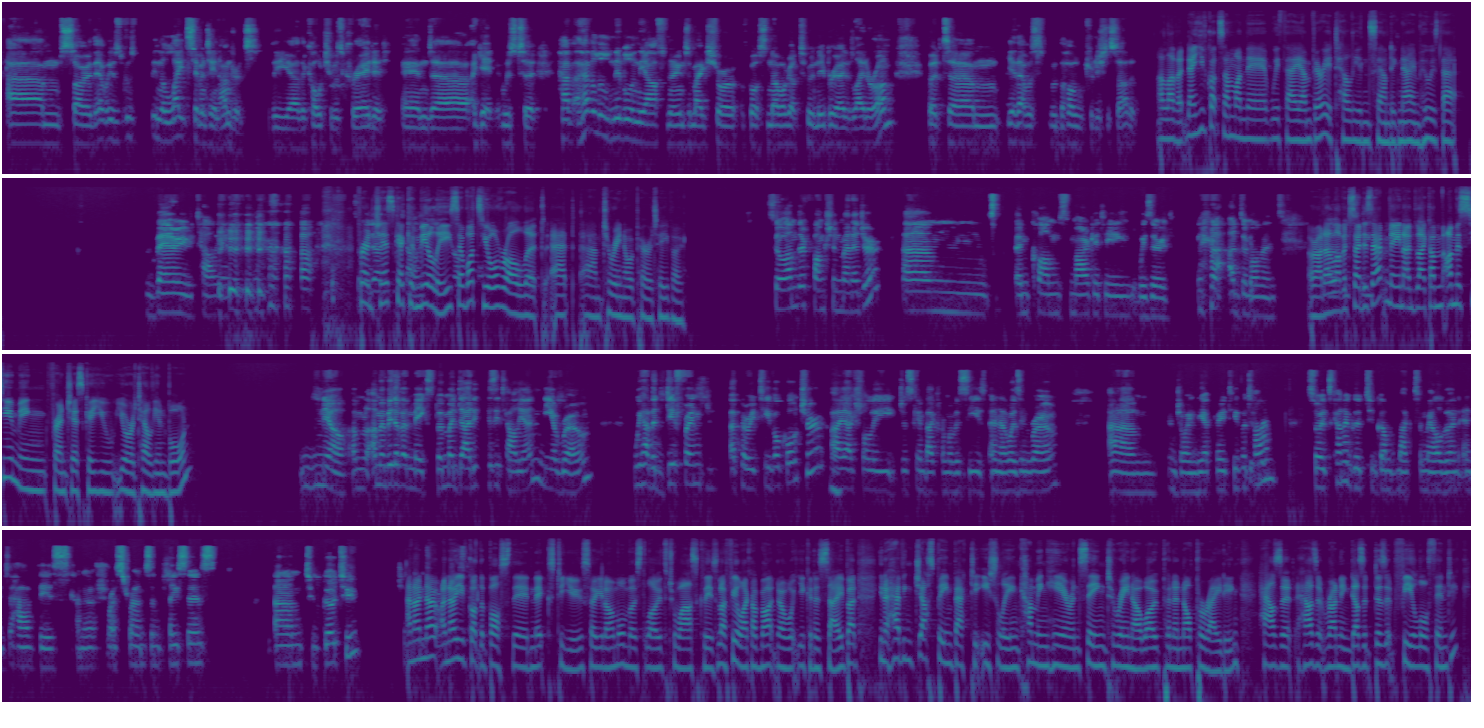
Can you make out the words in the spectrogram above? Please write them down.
Um, so that was, was in the late 1700s. The uh, the culture was created, and uh, again, it was to have have a little nibble in the afternoon to make sure, of course, no one got too inebriated later on. But um, yeah, that was where the whole tradition started. I love it. Now you've got someone there with a um, very Italian sounding name. Who is that? Very Italian. Francesca Camilli. So what's your role at at um, Torino Aperitivo? So I'm their function manager um, and comms marketing wizard at the moment. All right, I love it. So does that mean I'm like I'm I'm assuming Francesca, you you're Italian born? No, I'm I'm a bit of a mix, but my dad is Italian near Rome, we have a different aperitivo culture. I actually just came back from overseas and I was in Rome, um, enjoying the aperitivo time. So it's kind of good to come back to Melbourne and to have these kind of restaurants and places um, to go to. And I know I know you've got the boss there next to you, so you know I'm almost loath to ask this, and I feel like I might know what you're going to say. But you know, having just been back to Italy and coming here and seeing Torino open and operating, how's it how's it running? Does it does it feel authentic?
